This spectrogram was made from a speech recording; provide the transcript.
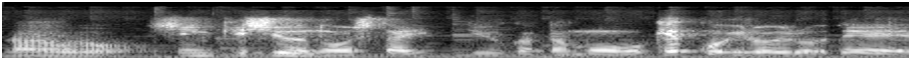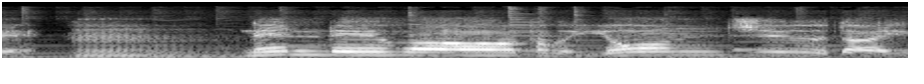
なるほど。新規収納したいっていう方も結構いろいろで、うん年齢は多分40代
